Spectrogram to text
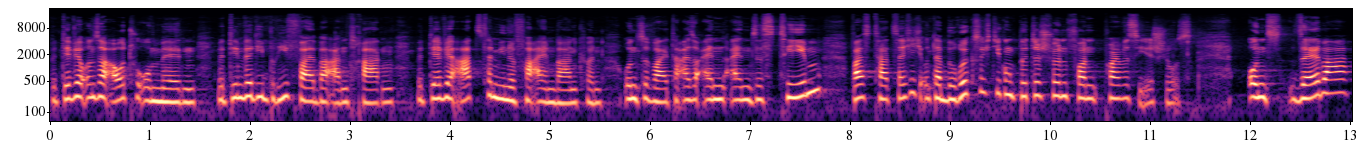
mit der wir unser Auto ummelden, mit dem wir die Briefwahl beantragen, mit der wir Arzttermine vereinbaren können und so weiter. Also ein, ein System, was tatsächlich unter Berücksichtigung bitteschön von Privacy Issues uns selber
